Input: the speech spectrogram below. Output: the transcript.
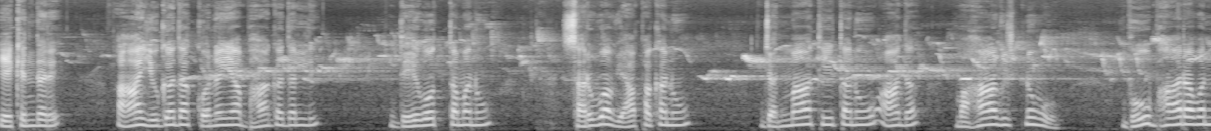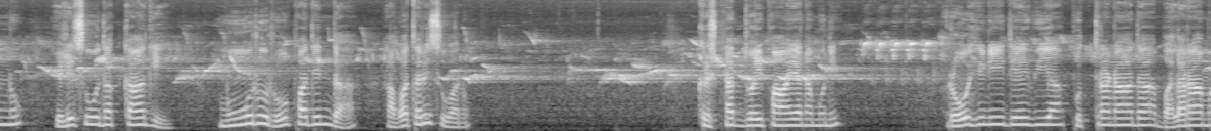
ಏಕೆಂದರೆ ಆ ಯುಗದ ಕೊನೆಯ ಭಾಗದಲ್ಲಿ ದೇವೋತ್ತಮನೂ, ಸರ್ವವ್ಯಾಪಕನೂ, ಜನ್ಮಾತೀತನೂ ಆದ ಮಹಾವಿಷ್ಣುವು ಭೂಭಾರವನ್ನು ಇಳಿಸುವುದಕ್ಕಾಗಿ ಮೂರು ರೂಪದಿಂದ ಅವತರಿಸುವನು. ಕೃಷ್ಣದ್ವೈಪಾಯನ ಮುನಿ, ರೋಹಿಣೀ ದೇವಿಯ ಪುತ್ರನಾದ ಬಲರಾಮ,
